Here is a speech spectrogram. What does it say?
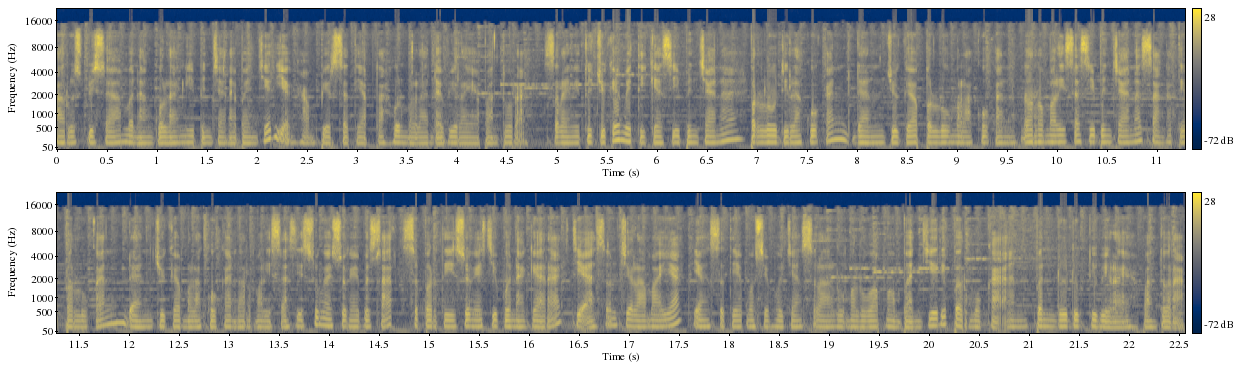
harus bisa menanggulangi bencana banjir yang hampir setiap tahun melanda wilayah Pantura. Selain itu juga mitigasi bencana perlu dilakukan dan juga perlu melakukan normalisasi bencana sangat diperlukan dan juga melakukan normalisasi sungai-sungai besar seperti Sungai Cipunagara, Ciasem, Cilamaya yang setiap musim hujan selalu meluap membanjiri permukaan penduduk di wilayah Pantura.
